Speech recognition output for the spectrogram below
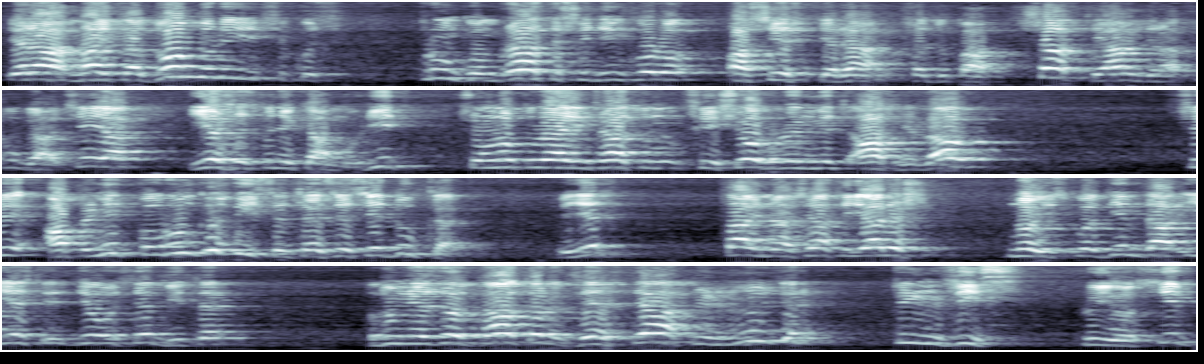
era Maica Domnului și cu pruncul în brață și dincolo acest tiran. Și după șapte ani de la fuga aceea, el se spune că a murit și în locul lui a intrat un fișorul numit Ahilau și a primit poruncă în vis, trebuie să se ducă. Vedeți? Taina aceasta, iarăși, noi scodim, dar este deosebită. Dumnezeu Tatăl vestea prin înger, prin vis lui Iosif,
